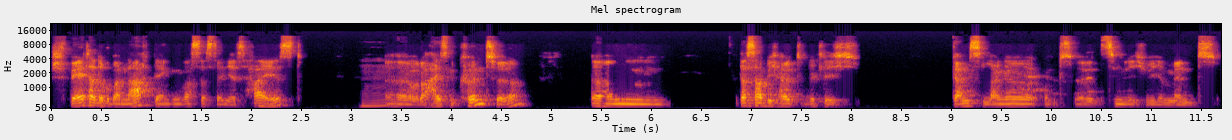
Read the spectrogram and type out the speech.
später darüber nachdenken, was das denn jetzt heißt, Mhm. äh, oder heißen könnte, ähm, das habe ich halt wirklich ganz lange und äh, ziemlich vehement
